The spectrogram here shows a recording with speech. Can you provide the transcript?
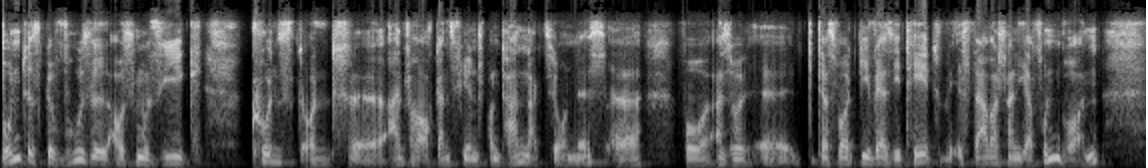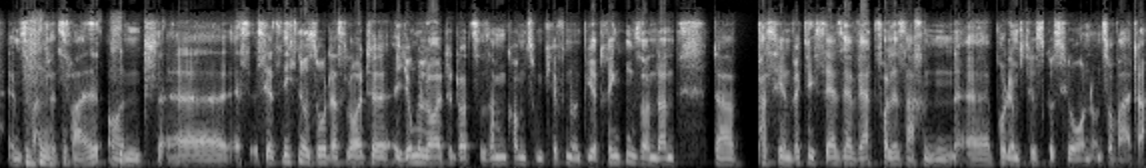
buntes Gewusel aus Musik, Kunst und äh, einfach auch ganz vielen spontanen Aktionen ist, äh, wo also äh, das Wort Diversität ist da wahrscheinlich erfunden worden im Zweifelsfall. und äh, es ist jetzt nicht nur so, dass Leute, junge Leute dort zusammenkommen zum Kiffen und Bier trinken, sondern da passieren wirklich sehr, sehr wertvolle Sachen, äh, Podiumsdiskussionen und so weiter.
